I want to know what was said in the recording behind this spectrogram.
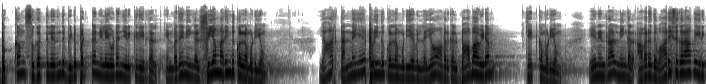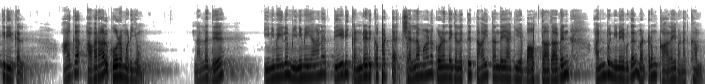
துக்கம் சுகத்திலிருந்து விடுபட்ட நிலையுடன் இருக்கிறீர்கள் என்பதை நீங்கள் சுயம் அறிந்து கொள்ள முடியும். யார் தன்னையே புரிந்து கொள்ள முடியவில்லையோ அவர்கள் பாபாவிடம் கேட்க முடியும். ஏனென்றால் நீங்கள் அவரது வாரிசுகளாக இருக்கிறீர்கள். ஆக அவரால் கூற முடியும். நல்லது. இனிமையிலும் இனிமையான தேடி கண்டெடுக்கப்பட்ட செல்லமான குழந்தைகளுக்கு தாய் தந்தையாகிய பாப் தாதாவின் அன்பு நினைவுகள் மற்றும் காலை வணக்கம்.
